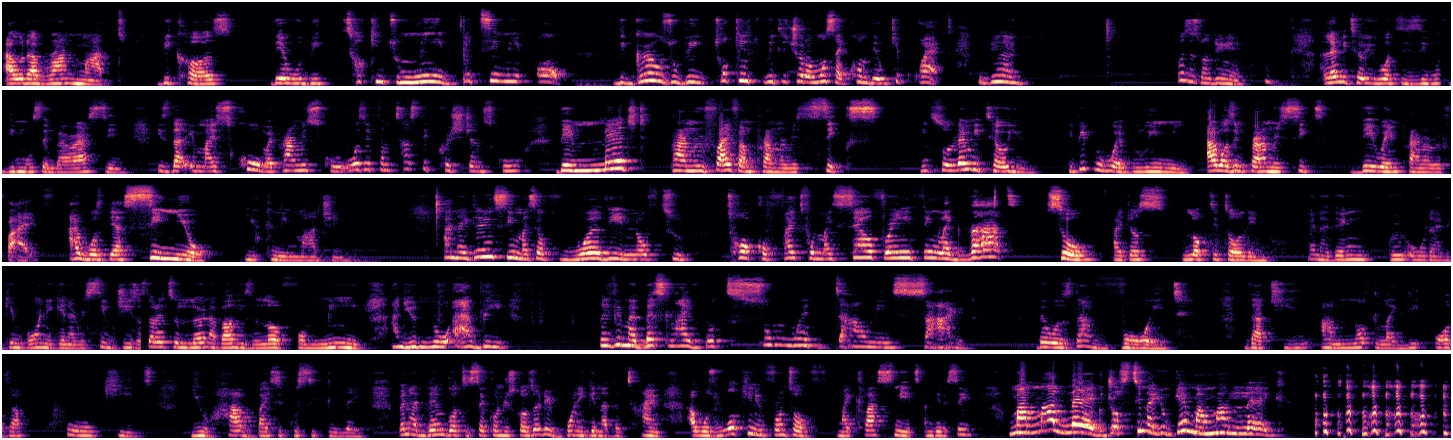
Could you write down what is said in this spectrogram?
I would have run mad because they would be talking to me, beating me up. The girls would be talking with each other. Once I come, they will keep quiet. They'll be like, what's this one doing here? Hmm. let me tell you what is even the most embarrassing is that in my school, my primary school, it was a fantastic Christian school. They merged primary five and primary six. so let me tell you, the people who were bullying me, I was in primary six, they were in primary five. I was their senior, you can imagine. And I didn't see myself worthy enough to talk or fight for myself or anything like that. So I just locked it all in. And I then grew older. I became born again. I received Jesus. Started to learn about his love for me. And you know, I'll be living my best life, but somewhere down inside, there was that void that you are not like the other cool kids. You have bicycle seat leg. When I then got to secondary school, I was already born again at the time. I was walking in front of my classmates and they were saying, Mama leg, Justina, you get mama leg.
